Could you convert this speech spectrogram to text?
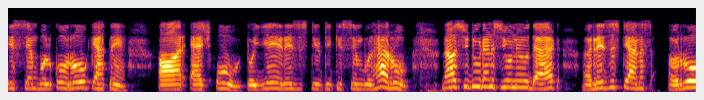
इस सिंबल को रो कहते हैं। आर एच ओ तो ये रेजिस्टिविटी की सिंबल है? Rho now students you know that resistance rho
